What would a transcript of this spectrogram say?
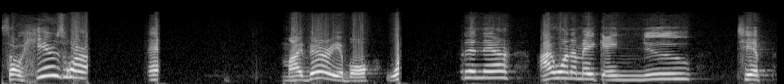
So here's where my variable, what I put in there, I want to make a new tip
